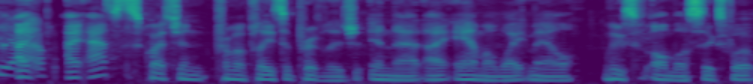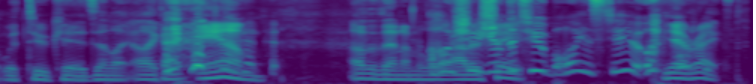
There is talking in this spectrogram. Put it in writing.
yeah, I, I asked this question from a place of privilege in that I am a white male who's almost six foot with two kids, and like like I am, other than I'm a little oh out shoot, of you're the two boys too. yeah, right.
